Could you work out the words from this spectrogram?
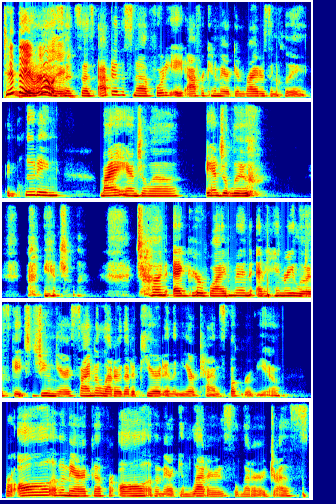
Did they Yeah, really? So it says after the snub, 48 African American writers, including including Maya Angelou, Angelou, not Angela, John Edgar Wideman, and Henry Louis Gates Jr. signed a letter that appeared in the New York Times Book Review. For all of America, for all of American letters, the letter addressed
